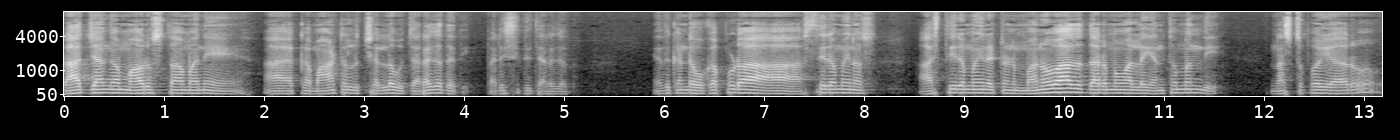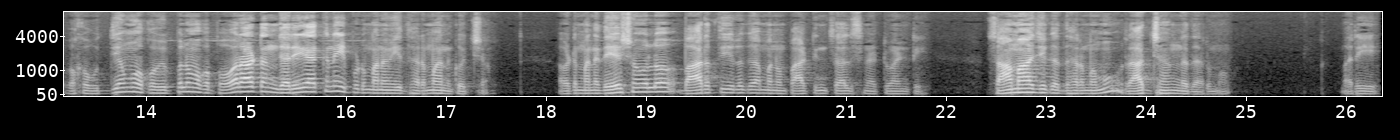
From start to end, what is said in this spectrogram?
రాజ్యాంగం మారుస్తామనే ఆ యొక్క మాటలు చెల్లవు జరగదది పరిస్థితి జరగదు. ఎందుకంటే ఒకప్పుడు ఆ అస్థిరమైన అస్థిరమైనటువంటి మనువాద ధర్మం వల్ల ఎంతమంది నష్టపోయారో ఒక ఉద్యమం ఒక విప్లవం ఒక పోరాటం జరిగాకనే ఇప్పుడు మనం ఈ ధర్మానికి వచ్చాం. కాబట్టి మన దేశంలో భారతీయులుగా మనం పాటించాల్సినటువంటి సామాజిక ధర్మము రాజ్యాంగ ధర్మం. మరి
